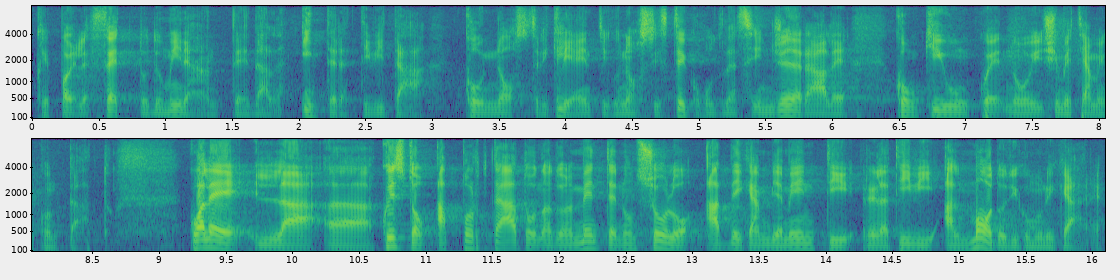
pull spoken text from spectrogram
che poi l'effetto dominante dall'interattività con i nostri clienti, con i nostri stakeholders, in generale con chiunque noi ci mettiamo in contatto. La, uh, questo ha portato naturalmente non solo a dei cambiamenti relativi al modo di comunicare,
